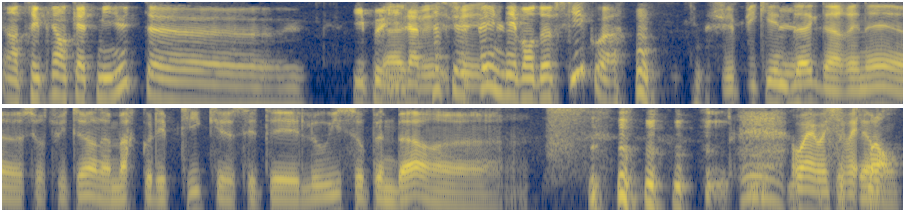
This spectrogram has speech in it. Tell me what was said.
Un triplé en 4 minutes, euh, il, peut, Ah, il a vais- presque fait une Lewandowski, quoi. Je vais piquer une blague d'un Rennais euh, sur Twitter, la narcoleptique. euh, C'était Louis Open Bar. euh, Ouais, ouais, c'est vrai. Bon,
